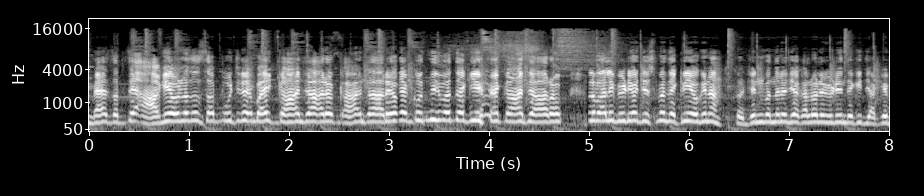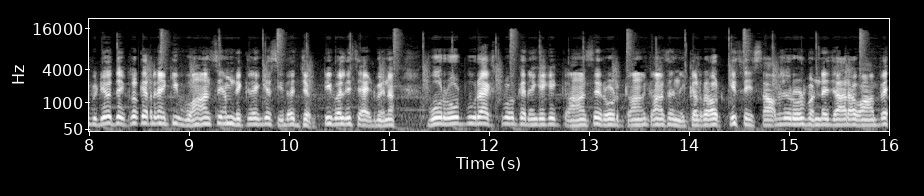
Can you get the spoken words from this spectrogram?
मैं सबसे आगे होने तो सब पूछ रहे हैं, भाई, कहाँ जा रहे हो? कहाँ जा रहे हो? खुद नहीं पता कि मैं कहाँ जा रहा हूँ। कल वाली वीडियो जिसमें देखनी होगी ना तो जिन बंदे ने कल वाली वीडियो देखी, जाके वीडियो देख कर रहे हैं कि वहाँ से हम निकलेंगे सीधा जट्टी वाली साइड में ना। वो रोड पूरा एक्सप्लोर करेंगे कि कहाँ से रोड कहाँ कहाँ से निकल रहा है और किस हिसाब से रोड बनने जा रहा है वहाँ पे?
